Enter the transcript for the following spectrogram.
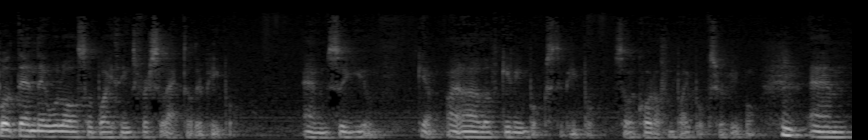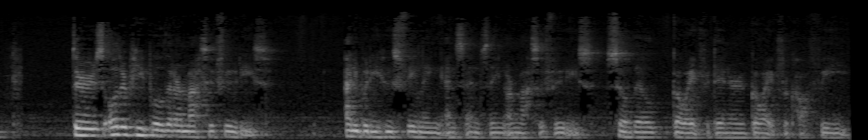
but then they will also buy things for select other people. Um, so you, yeah, I, I love giving books to people, so I quite often buy books for people. Um, there's other people that are massive foodies. Anybody who's feeling and sensing are massive foodies, so they'll go out for dinner, go out for coffee.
